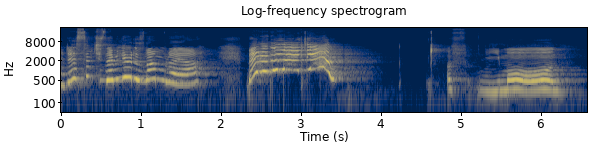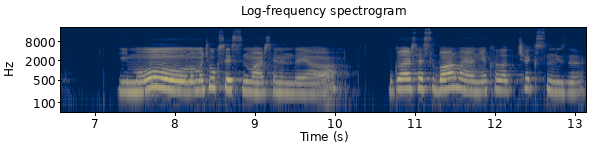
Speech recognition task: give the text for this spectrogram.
resim çizebiliyoruz lan buraya. Ben ödemeyeceğim. Öf, limon. Limon ama çok sesin var senin de ya. Bu kadar sesli bağırma yani yakalatacaksın bizi.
